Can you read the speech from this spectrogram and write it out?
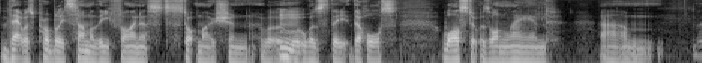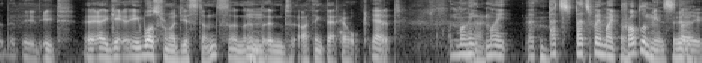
that was probably some of the finest stop motion. W- Mm. Was the the horse whilst it was on land. Um, it, it it was from a distance, and, and, Mm. and I think that helped. Yeah. But My Uh, my that's that's where my problem is Yeah. though,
